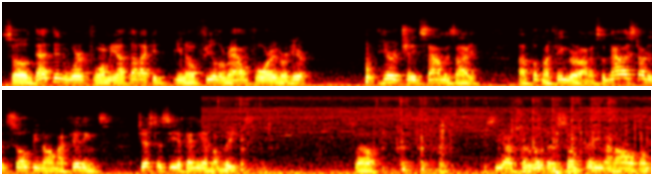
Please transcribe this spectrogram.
So that didn't work for me. I thought I could, you know, feel around for it or hear hear it change sound as I uh, put my finger on it. So now I started soaping all my fittings just to see if any of them leaked. So you see I putting a little bit of soap fitting on all of them.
